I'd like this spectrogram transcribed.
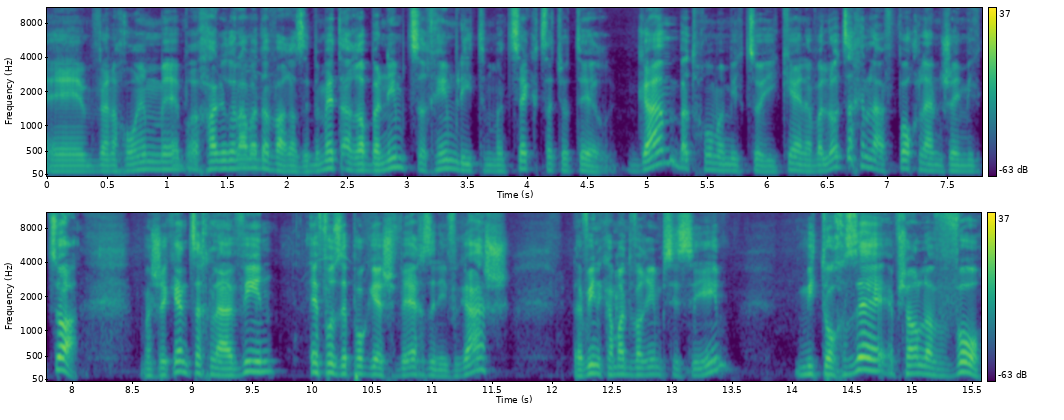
אה, ואנחנו רואים אה, ברכה גדולה בדבר הזה. באמת, הרבנים צריכים להתמצא קצת יותר, גם בתחום המקצועי, כן, אבל לא צריכים להפוך לאנשי מקצוע. מה שכן צריך להבין איפה זה פוגש ואיך זה נפגש, להבין כמה דברים בסיסיים. מתוך זה אפשר לבוא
